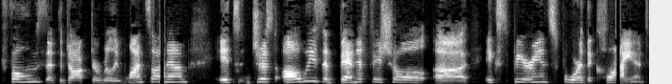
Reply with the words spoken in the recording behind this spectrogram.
foams that the doctor really wants on them. It's just always a beneficial uh, experience for the client.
